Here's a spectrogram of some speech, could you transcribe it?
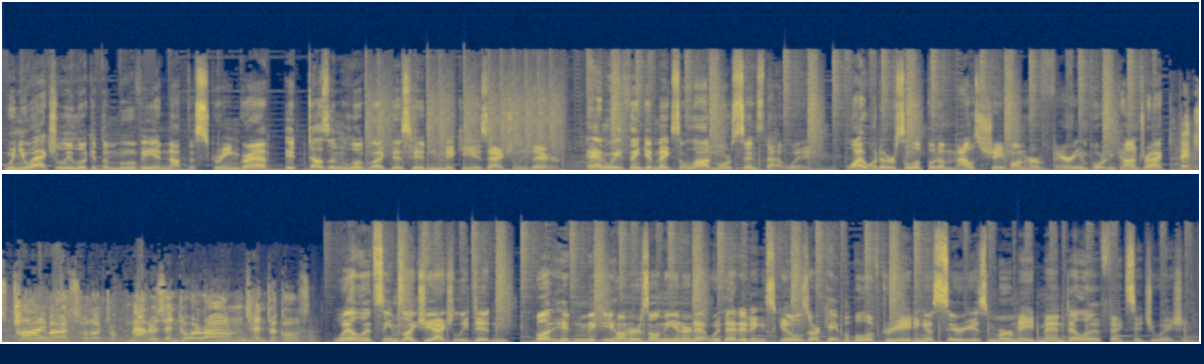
When you actually look at the movie and not the screen grab, it doesn't look like this hidden Mickey is actually there. And we think it makes a lot more sense that way. Why would Ursula put a mouse shape on her very important contract? It's time Ursula took matters into her own tentacles. Well, it seems like she actually didn't, but hidden Mickey hunters on the internet with editing skills are capable of creating a serious mermaid Mandela effect situation.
